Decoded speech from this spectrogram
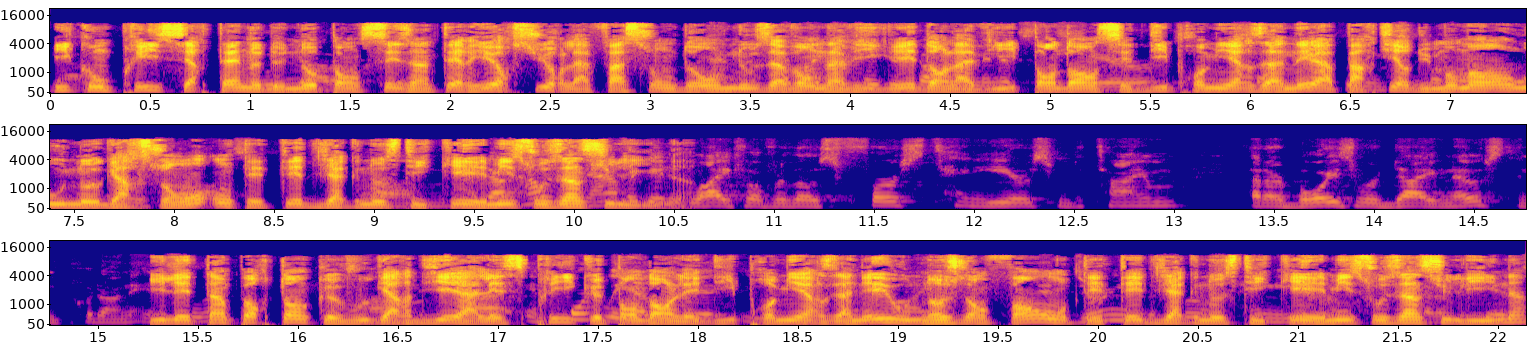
y compris certaines de nos pensées intérieures sur la façon dont nous avons navigué dans la vie pendant ces dix premières années à partir du moment où nos garçons ont été diagnostiqués et mis sous insuline. Il est important que vous gardiez à l'esprit que pendant les dix premières années où nos enfants ont été diagnostiqués et mis sous insuline,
